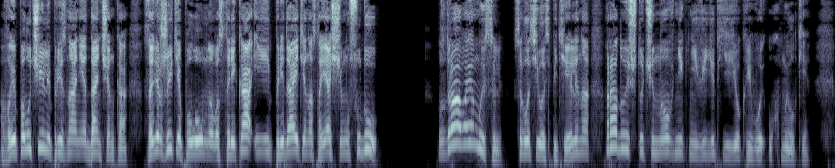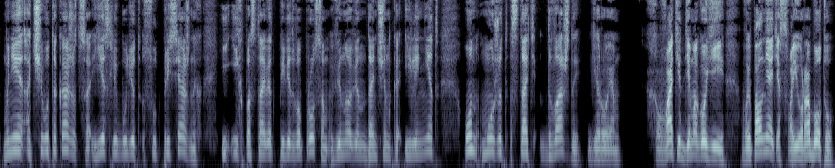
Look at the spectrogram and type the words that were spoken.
Вы получили признание Данченко. Задержите полуумного старика и предайте настоящему суду». «Здравая мысль», — согласилась Петелина, радуясь, что чиновник не видит ее кривой ухмылки. «Мне отчего-то кажется, если будет суд присяжных, и их поставят перед вопросом, виновен Данченко или нет, он может стать дважды героем». «Хватит демагогии! Выполняйте свою работу!»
